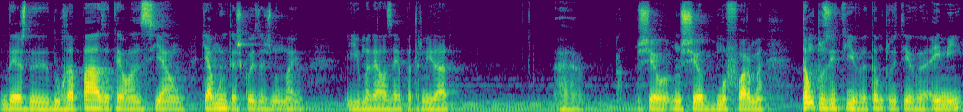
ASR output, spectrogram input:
desde do rapaz até ao ancião, que há muitas coisas no meio, e uma delas é a paternidade, uh, mexeu, mexeu de uma forma tão positiva, tão positiva em mim,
